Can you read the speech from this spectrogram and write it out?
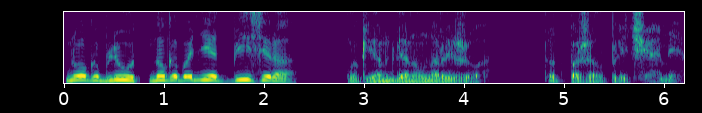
много блюд, много монет, бисера. Лукьян глянул на Рыжего. Тот пожал плечами.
